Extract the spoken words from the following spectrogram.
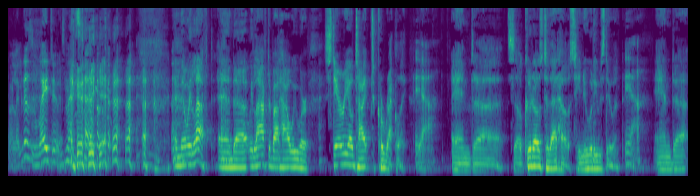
We're like, this is way too expensive. and then we left and uh, we laughed about how we were stereotyped correctly yeah. and uh, so kudos to that host he knew what he was doing Yeah. and uh,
